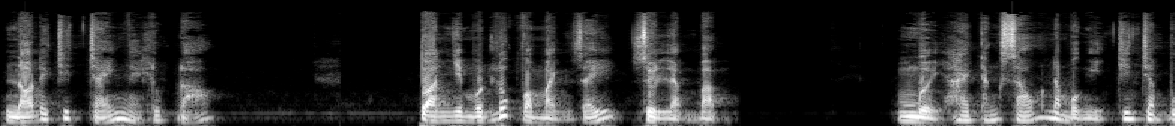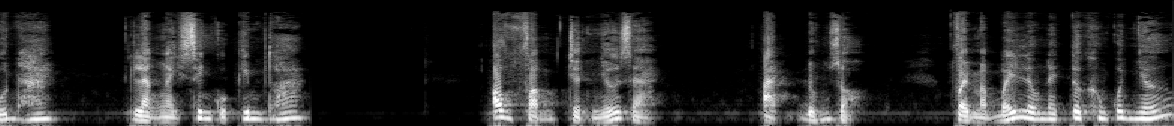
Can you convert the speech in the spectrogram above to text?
Nó đã chết cháy ngay lúc đó. Toàn nhìn một lúc vào mảnh giấy Rồi lẩm bẩm. 12 tháng 6 năm 1942 Là ngày sinh của Kim Thoa. Ông Phẩm chợt nhớ ra. À đúng rồi. Vậy mà bấy lâu nay tôi không có nhớ.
